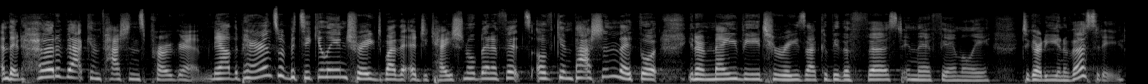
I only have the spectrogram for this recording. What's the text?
and they'd heard about Compassion's program. Now, the parents were particularly intrigued by the educational benefits of Compassion. They thought, you know, maybe Teresa could be the first in their family to go to university.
